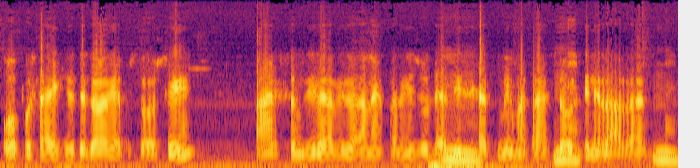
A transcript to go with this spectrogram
Όπως θα έχετε τώρα διαπιστώσει, άρχισαν δειλά-δειλά να εμφανίζονται Μμ. αντίστοιχα τμήματα σε Ναι. όλη την Ελλάδα Ναι.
